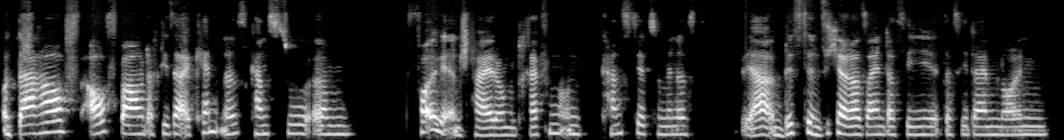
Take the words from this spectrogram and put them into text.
Und darauf aufbauend, auf dieser Erkenntnis, kannst du ähm, Folgeentscheidungen treffen und kannst dir zumindest ja ein bisschen sicherer sein, dass sie, dass sie deinem neuen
